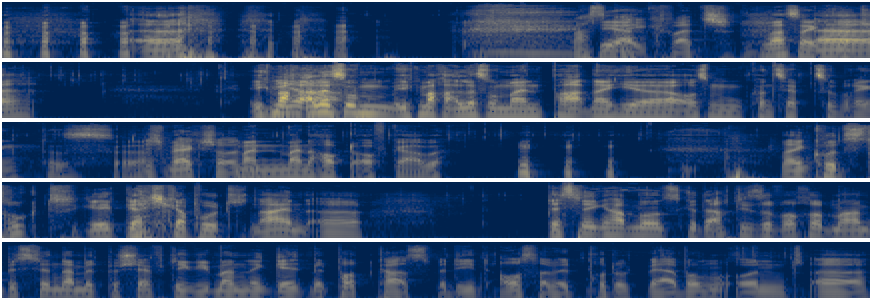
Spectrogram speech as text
äh, was Ja. ein Quatsch. Was ein Quatsch. Äh, Ich mache ja. alles, um, ich mache alles, um meinen Partner hier aus dem Konzept zu bringen. Das ist äh, ich merke schon. mein, meine Hauptaufgabe. mein Konstrukt geht gleich kaputt. Nein, äh, deswegen haben wir uns gedacht, diese Woche mal ein bisschen damit beschäftigt, wie man Geld mit Podcasts verdient, außer mit Produktwerbung. Und äh,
